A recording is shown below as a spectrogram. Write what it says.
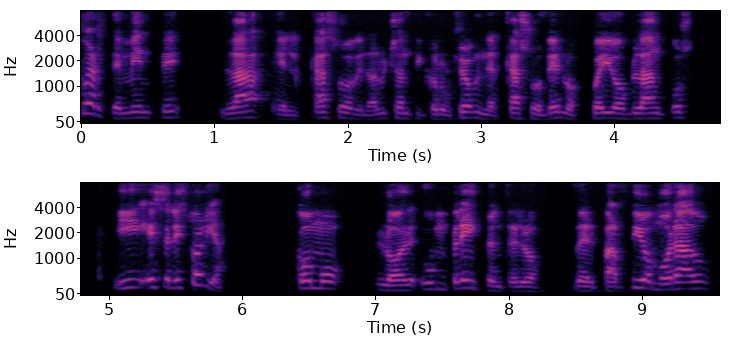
fuertemente la, el caso de la lucha anticorrupción en el caso de los cuellos blancos. Y esa es la historia, como un pleito entre los del Partido Morado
